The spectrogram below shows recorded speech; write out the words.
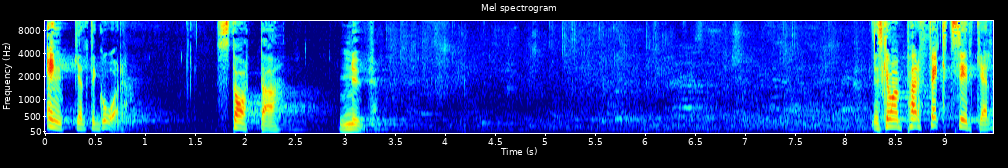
enkelt det går. Starta nu. Det ska vara en perfekt cirkel.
